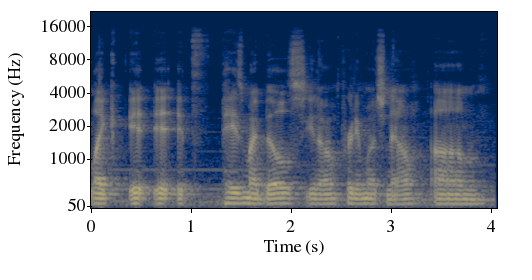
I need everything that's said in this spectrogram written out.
like it, it, it pays my bills you know pretty much now. Um,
